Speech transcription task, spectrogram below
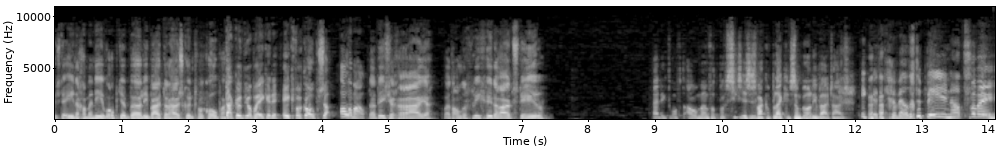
Het is de enige manier waarop je Burley buitenhuis kunt verkopen. Daar kunt u op rekenen. Ik verkoop ze allemaal. Dat is je graaien, want anders vlieg je eruit, Steel. En ik trof de oude Mumford precies in zijn zwakke plek, zijn Burley buitenhuis. Ik weet dat ik geweldig de P in had. Van nee.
